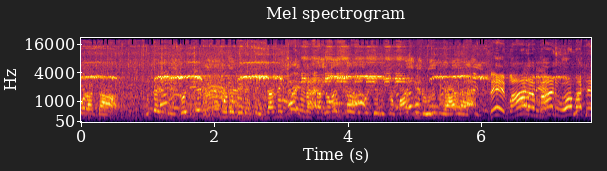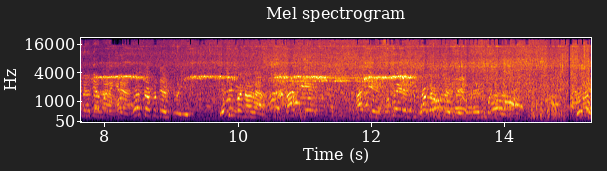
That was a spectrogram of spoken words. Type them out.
போராட்டம். முதலில் கொடியெடுத்து முதலிடத்தை தன்னைக்கே என தகவலுக்கு வந்து கொண்டிருக்கும் மாட்டின் உரிமையாளர். டேய் வாடா மாடு ஓ மாட்டேன் நிக்க மாட்டேங்கிறேன். ஓட்ட மட்டும் எடுத்து வை எது பண்ணாத? காட்டி காட்டி மொபைல் எடுத்து ஓட்ட மட்டும் எடுத்து எதுவும் பண்ணாத ஓகே,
